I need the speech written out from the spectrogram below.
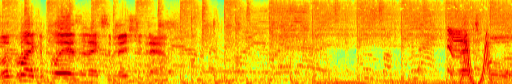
Look who I can play as an exhibition now. That's cool.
